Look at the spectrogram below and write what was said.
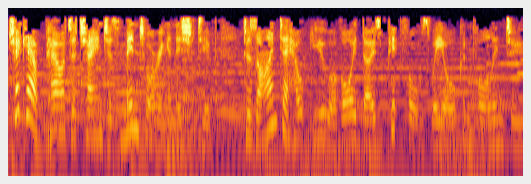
Check out Power to Change's mentoring initiative designed to help you avoid those pitfalls we all can fall into.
